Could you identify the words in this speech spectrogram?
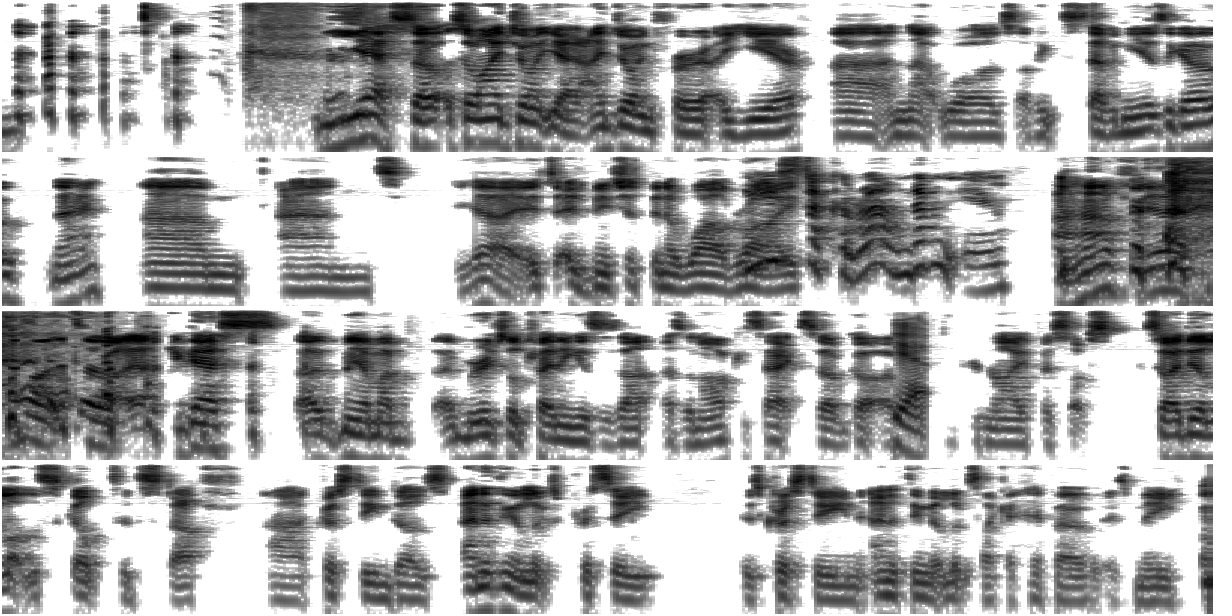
yeah, so so I joined. Yeah, I joined for a year, uh, and that was I think seven years ago now. Um, and yeah, it's it's just been a wild ride. You stuck around, haven't you? I have, yeah. So I, I guess uh, yeah, my original training is as, a, as an architect, so I've got a Yeah. good eye for stuff. So I do a lot of the sculpted stuff. Uh, Christine does anything that looks pretty is Christine. Anything that looks like a hippo is me.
